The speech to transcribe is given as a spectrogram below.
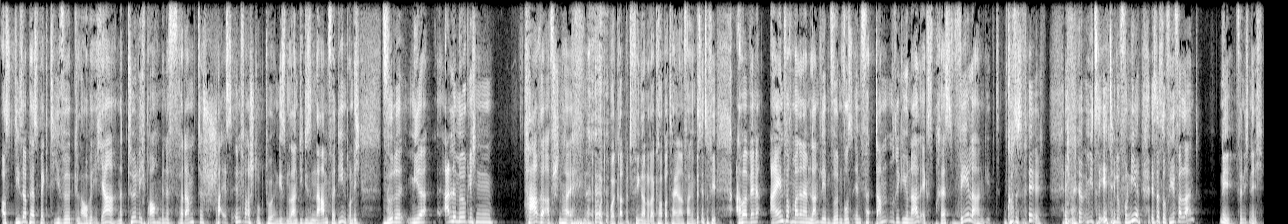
aus dieser Perspektive glaube ich, ja, natürlich brauchen wir eine verdammte Scheiß-Infrastruktur in diesem Land, die diesen Namen verdient. Und ich würde mir alle möglichen Haare abschneiden. Ich wollte wollt gerade mit Fingern oder Körperteilen anfangen, ein bisschen zu viel. Aber wenn wir einfach mal in einem Land leben würden, wo es im verdammten Regionalexpress WLAN gibt, um Gottes Willen. Ich will im ICE telefonieren. Ist das so viel verlangt? Nee, finde ich nicht.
